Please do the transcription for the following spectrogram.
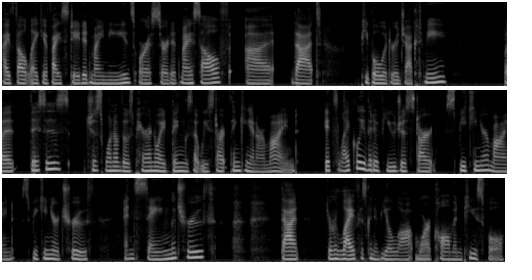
I felt like if I stated my needs or asserted myself, uh, that people would reject me. But this is just one of those paranoid things that we start thinking in our mind. It's likely that if you just start speaking your mind, speaking your truth, and saying the truth, that your life is going to be a lot more calm and peaceful.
